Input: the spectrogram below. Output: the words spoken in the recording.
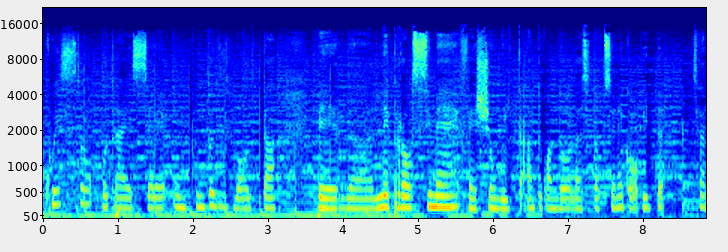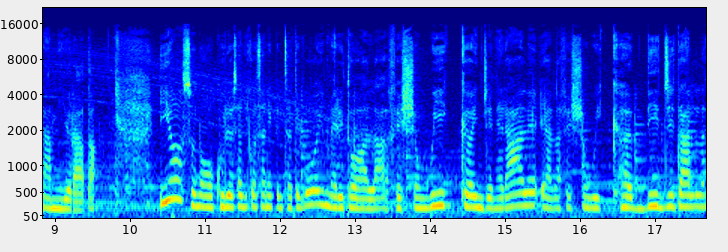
questo potrà essere un punto di svolta per le prossime Fashion Week, anche quando la situazione Covid sarà migliorata. Io sono curiosa di cosa ne pensate voi in merito alla Fashion Week in generale e alla Fashion Week Digital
